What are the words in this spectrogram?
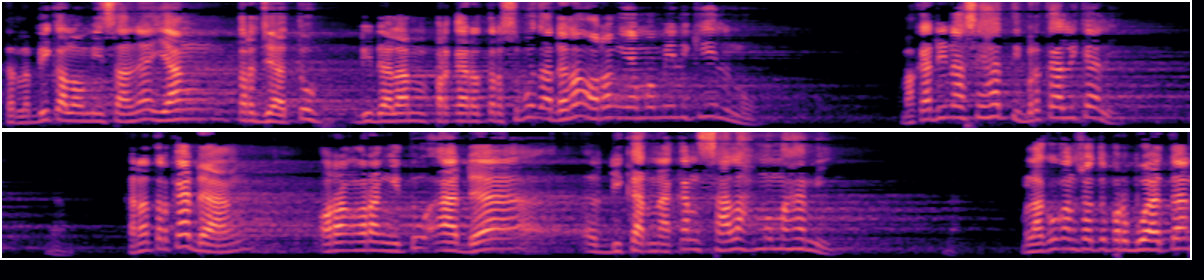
terlebih kalau misalnya yang terjatuh di dalam perkara tersebut adalah orang yang memiliki ilmu. Maka dinasehati berkali-kali. Nah, karena terkadang orang-orang itu ada eh, dikarenakan salah memahami melakukan suatu perbuatan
